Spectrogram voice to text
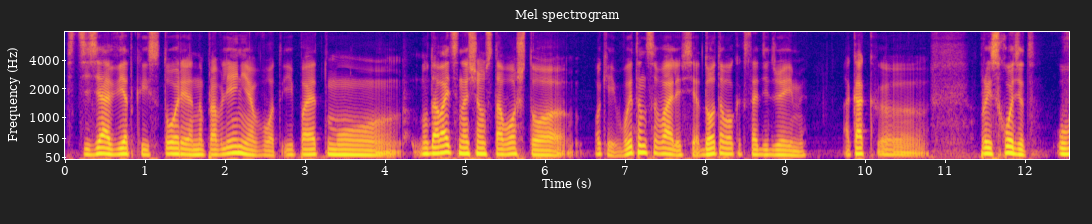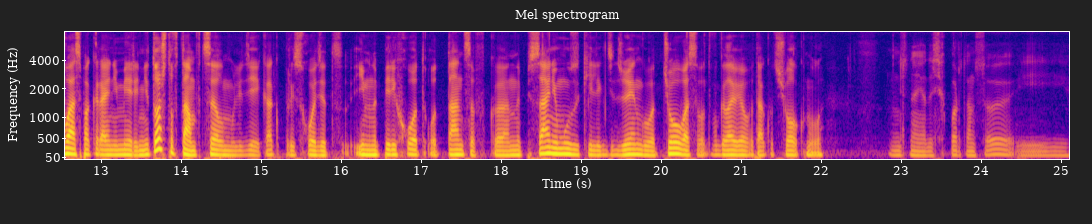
стезя, ветка, история, направление. Вот. И поэтому, ну, давайте начнем с того, что, окей, вы танцевали все до того, как стать диджеями. А как э, происходит у вас, по крайней мере, не то, что в там в целом у людей, как происходит именно переход от танцев к написанию музыки или к диджеингу, вот что у вас вот в голове вот так вот щелкнуло? Не знаю, я до сих пор танцую и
